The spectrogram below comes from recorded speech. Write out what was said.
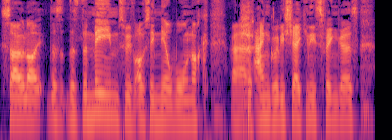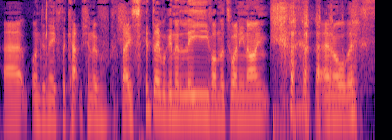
So like, there's there's the memes with obviously Neil Warnock uh, angrily shaking his fingers uh, underneath the caption of they said they were going to leave on the 29th and all this.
